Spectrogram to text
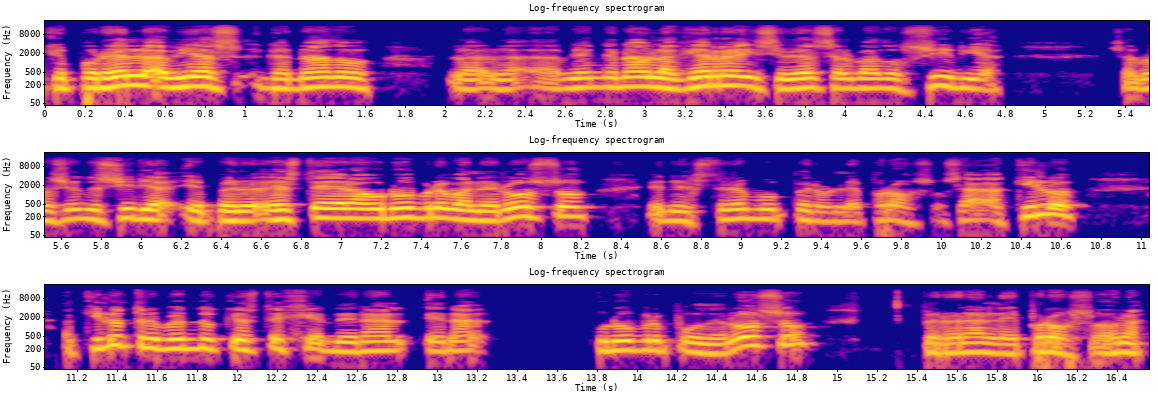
que por él habías ganado la, habían ganado la guerra y se había salvado Siria, salvación de Siria, eh, pero este era un hombre valeroso en extremo, pero leproso. O sea, aquí lo, aquí lo tremendo que este general era un hombre poderoso, pero era leproso. Ahora,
